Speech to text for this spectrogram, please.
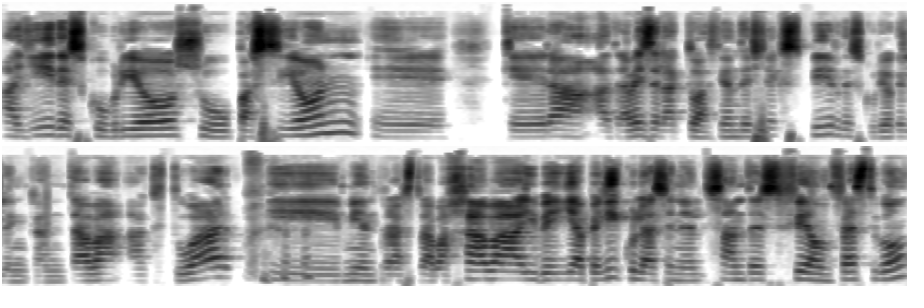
Allí descubrió su pasión, eh, que era a través de la actuación de Shakespeare. Descubrió que le encantaba actuar y mientras trabajaba y veía películas en el Sundance Film Festival,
